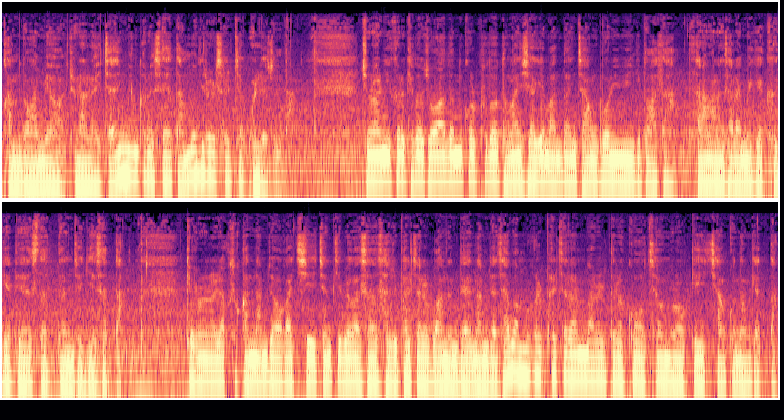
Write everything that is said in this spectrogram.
감동하며 준환의 짜장면 그릇에 단무지를 슬쩍 올려준다. 준환이 그렇게도 좋아하던 골프도 등한시하게 만든 장본인이기도 하다. 사랑하는 사람에게 크게 되었었던 적이 있었다. 결혼을 약속한 남자와 같이 점집에 가서 사주 팔자를 보았는데 남자 잡아먹을 팔자라는 말을 들었고 처음으로 개의치 않고 넘겼다.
